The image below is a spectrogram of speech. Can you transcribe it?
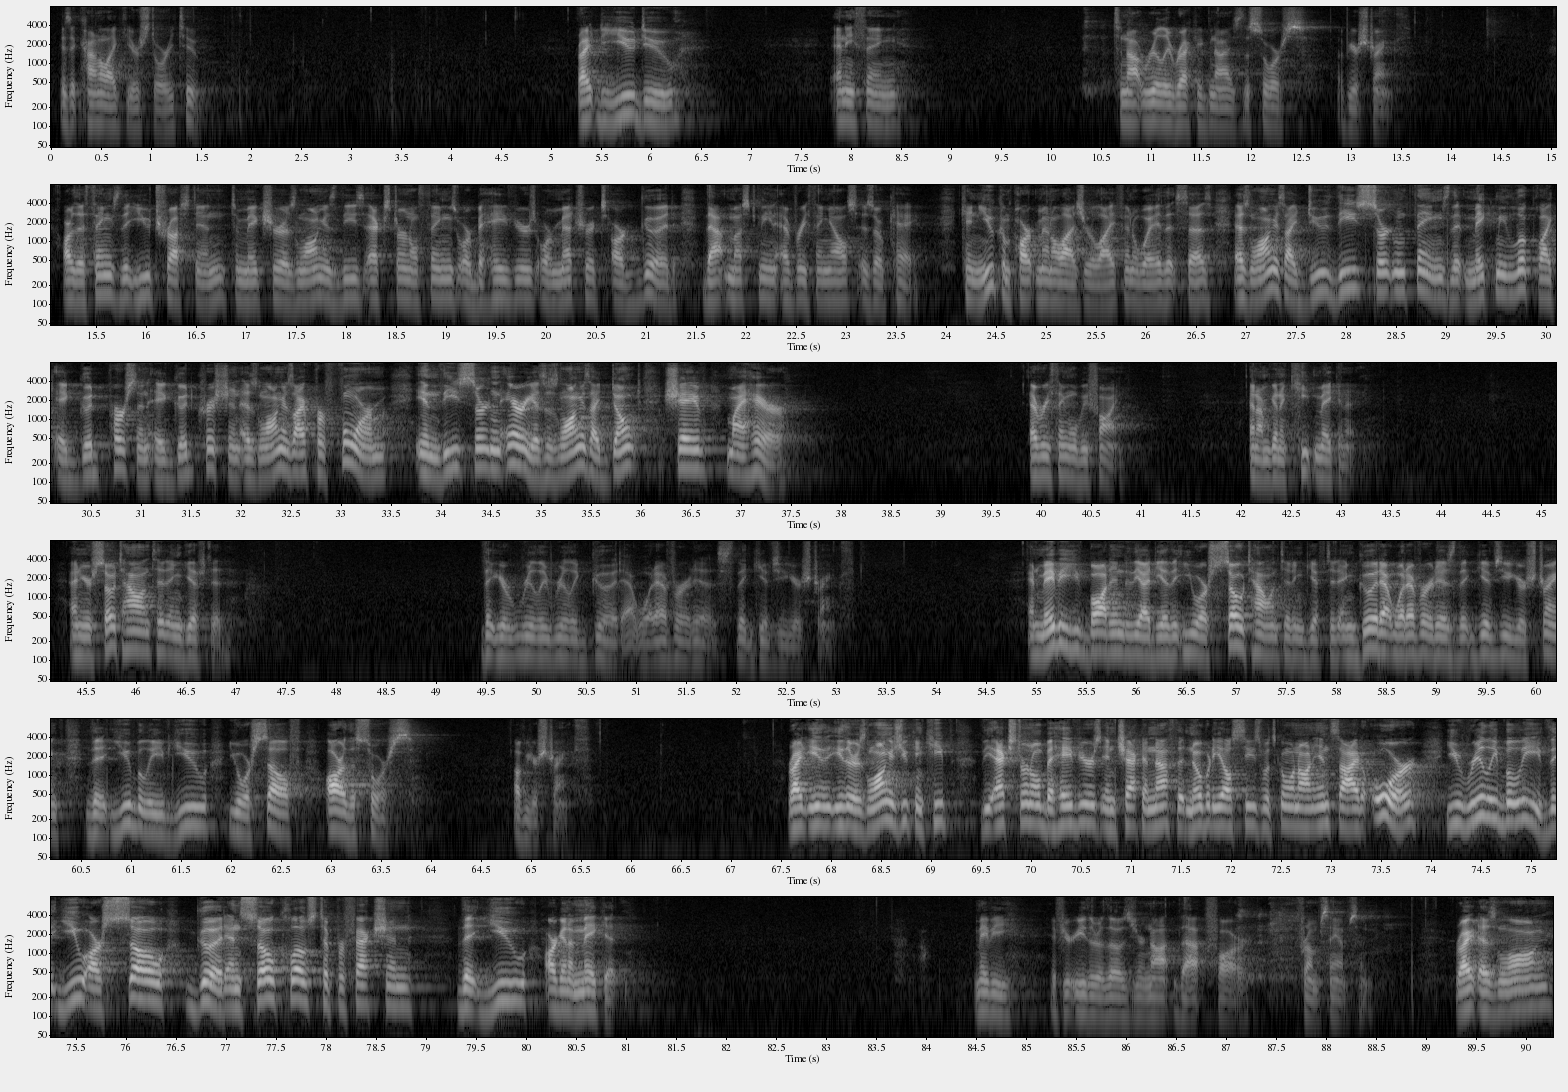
is it kind of like your story too? Right? Do you do anything to not really recognize the source of your strength? Are there things that you trust in to make sure, as long as these external things or behaviors or metrics are good, that must mean everything else is okay? Can you compartmentalize your life in a way that says, as long as I do these certain things that make me look like a good person, a good Christian, as long as I perform in these certain areas, as long as I don't shave my hair, everything will be fine. And I'm going to keep making it. And you're so talented and gifted that you're really, really good at whatever it is that gives you your strength. And maybe you've bought into the idea that you are so talented and gifted and good at whatever it is that gives you your strength that you believe you yourself are the source of your strength. Right? Either, either as long as you can keep the external behaviors in check enough that nobody else sees what's going on inside, or you really believe that you are so good and so close to perfection that you are going to make it. Maybe if you're either of those, you're not that far from Samson. Right? As long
